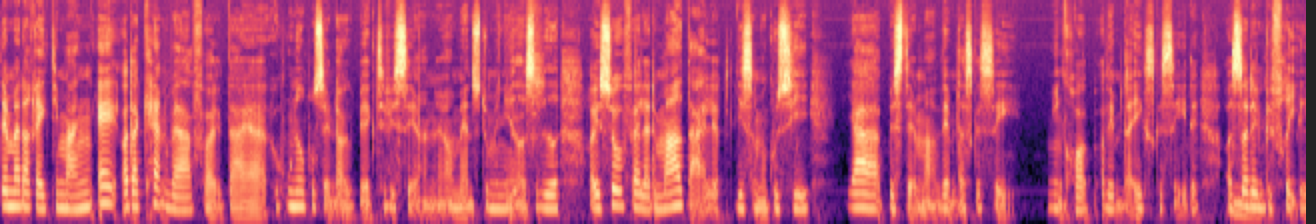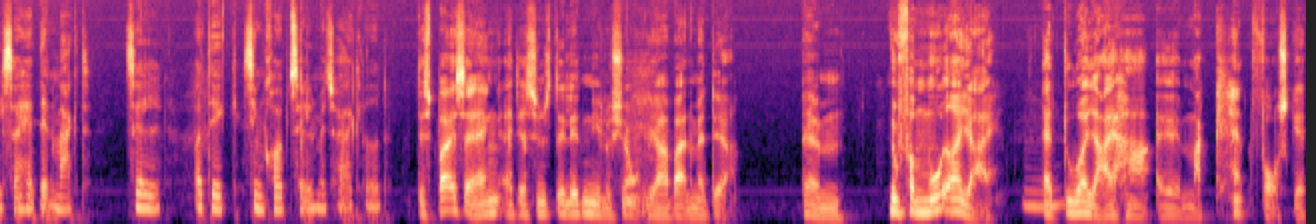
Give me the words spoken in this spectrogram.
dem er der rigtig mange af, og der kan være folk, der er 100% objektiviserende og mandsdomineret yes. osv. Og i så fald er det meget dejligt, ligesom at kunne sige, jeg bestemmer, hvem der skal se min krop, og hvem der ikke skal se det. Og så mm. er det en mm. befrielse at have den magt til at dække sin krop til med tørklædet. Det spøjs er, ikke, at jeg synes, det er lidt en illusion, vi arbejder med der. Øhm, nu formoder jeg, mm. at du og jeg har øh, markant forskel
